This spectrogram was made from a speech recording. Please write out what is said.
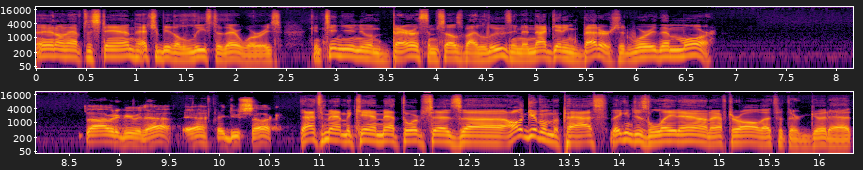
they don't have to stand. That should be the least of their worries. Continuing to embarrass themselves by losing and not getting better should worry them more. I would agree with that. Yeah, they do suck. That's Matt McCann. Matt Thorpe says, uh, I'll give them a pass. They can just lay down. After all, that's what they're good at.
